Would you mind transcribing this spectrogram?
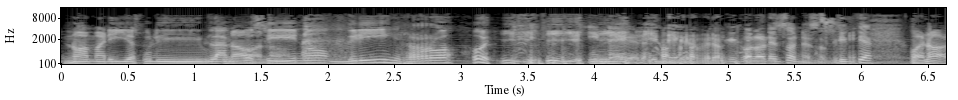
No amarillo, azul y blanco, No, no. sino gris, rojo y, Y negro. y negro. Pero ¿qué colores son esos, Cristian? Bueno,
